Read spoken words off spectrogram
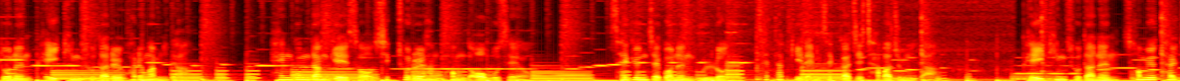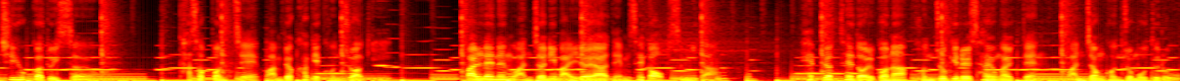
또는 베이킹 소다를 활용합니다. 헹굼 단계에서 식초를 한 컵 넣어 보세요. 세균 제거는 물론 세탁기 냄새까지 잡아줍니다. 베이킹 소다는 섬유 탈취 효과도 있어요. 다섯 번째, 완벽하게 건조하기. 빨래는 완전히 말려야 냄새가 없습니다. 햇볕에 널거나 건조기를 사용할 땐 완전 건조 모드로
